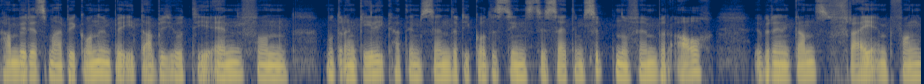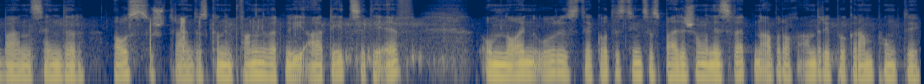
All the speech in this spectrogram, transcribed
haben wir jetzt mal begonnen bei IWTN von Mutter Angelika, dem Sender, die Gottesdienste seit dem 7. November auch über einen ganz frei empfangbaren Sender auszustrahlen. Das kann empfangen werden wie ARD, ZDF um 9 Uhr ist der Gottesdienst aus Balderschwang und es werden aber auch andere Programmpunkte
